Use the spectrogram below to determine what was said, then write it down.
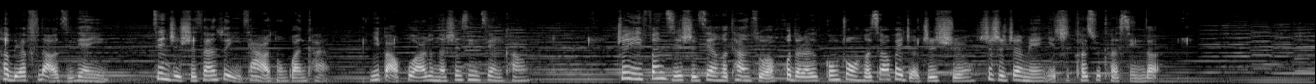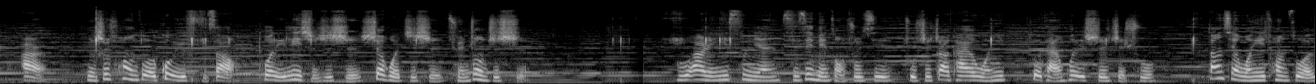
特别辅导级电影，禁止十三岁以下儿童观看，以保护儿童的身心健康。这一分级实践和探索获得了公众和消费者支持，事实证明也是可取可行的。二，影视创作过于浮躁，脱离历史知识、社会知识、群众知识。如二零一四年，习近平总书记主持召开文艺座谈会时指出，当前文艺创作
